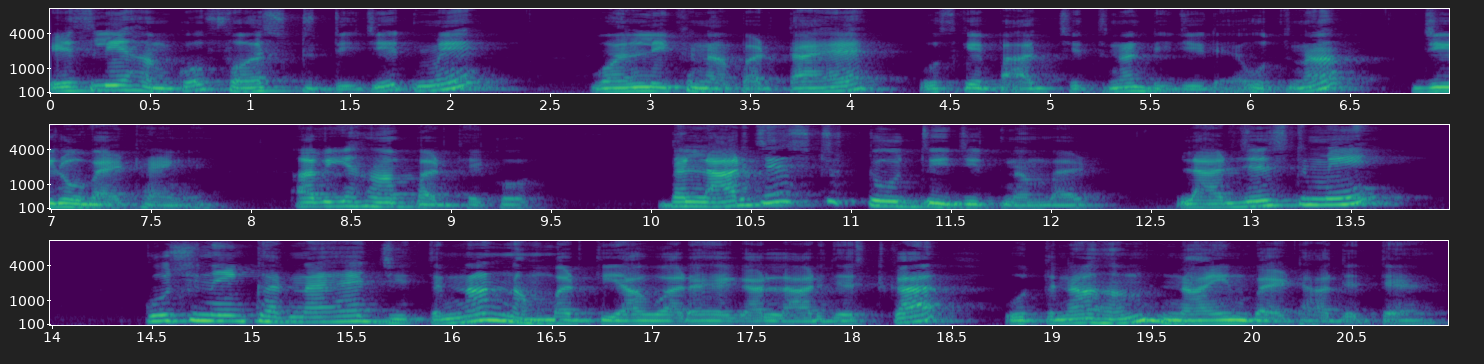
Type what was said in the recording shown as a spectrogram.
इसलिए हमको फ़र्स्ट डिजिट में वन लिखना पड़ता है, उसके बाद जितना डिजिट है उतना ज़ीरो बैठाएँगे। अब यहाँ पर देखो the largest two digit number largest में कुछ नहीं करना है, जितना नंबर दिया हुआ रहेगा लार्जेस्ट का, उतना हम नाइन बैठा देते हैं।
